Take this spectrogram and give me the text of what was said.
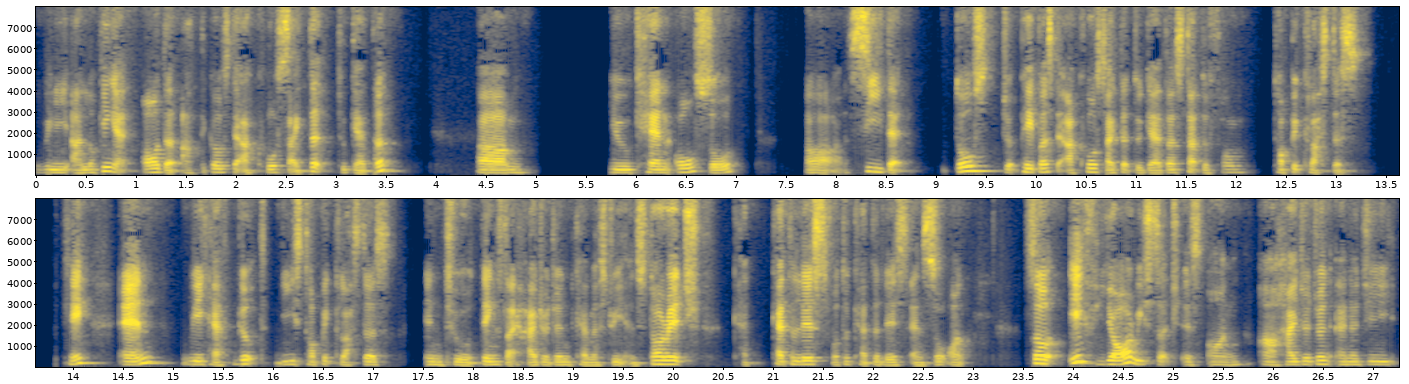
we are looking at all the articles that are co-cited together. Um, you can also uh, see that those papers that are co-cited together start to form topic clusters. Okay, and we have built these topic clusters into things like hydrogen chemistry and storage, cat catalysts, photocatalysts, and so on. So if your research is on uh, hydrogen energy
